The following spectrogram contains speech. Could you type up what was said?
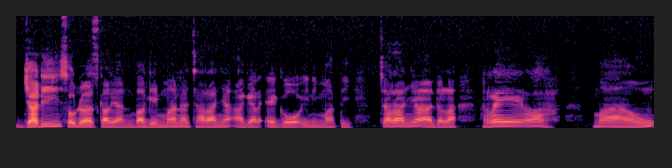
Jadi, saudara sekalian, bagaimana caranya agar ego ini mati? Caranya adalah rela, mau,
